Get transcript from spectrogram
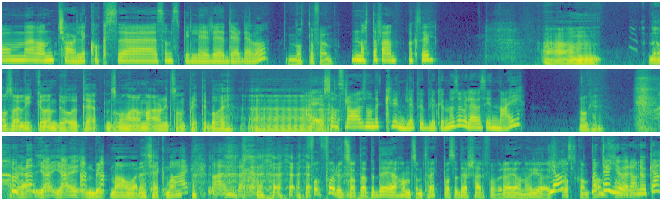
om han Charlie Cox eh, som spiller Daredevil? Not a fan. Not a fan, Aksel? Um, det, altså, jeg liker jo den dualiteten som han har. Han er jo litt sånn pretty boy. Uh, nei, sånn fra sånn det kvinnelige publikummet så vil jeg jo si nei. Ok. Jeg, jeg, jeg innbilte meg han var en kjekk mann. Nei, nei det er ikke. For, forutsatt at det er han som trekker på seg det skjerfet over øynene og gjør ja, slåsskampene. Men det gjør han jo ikke.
